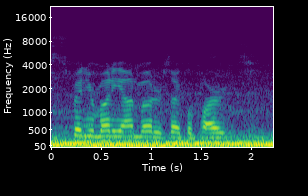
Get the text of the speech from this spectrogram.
place to spend your money on motorcycle parts.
